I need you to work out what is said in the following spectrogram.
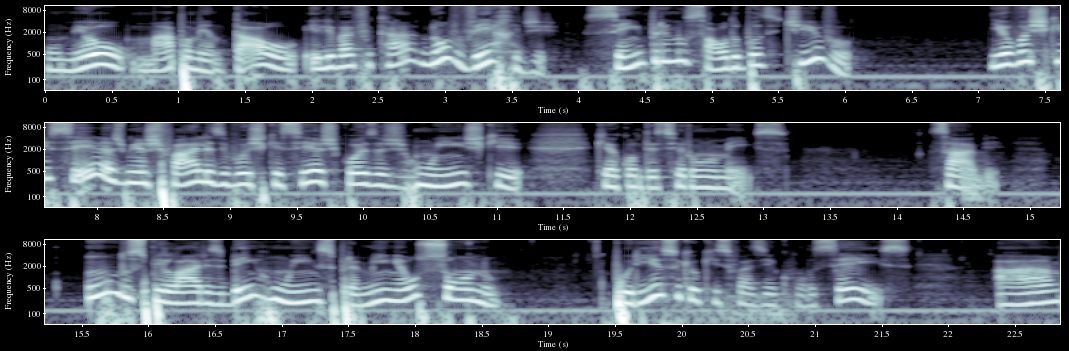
o meu mapa mental, ele vai ficar no verde, sempre no saldo positivo. E eu vou esquecer as minhas falhas e vou esquecer as coisas ruins que, que aconteceram no mês. Sabe? Um dos pilares bem ruins para mim é o sono. Por isso que eu quis fazer com vocês a,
